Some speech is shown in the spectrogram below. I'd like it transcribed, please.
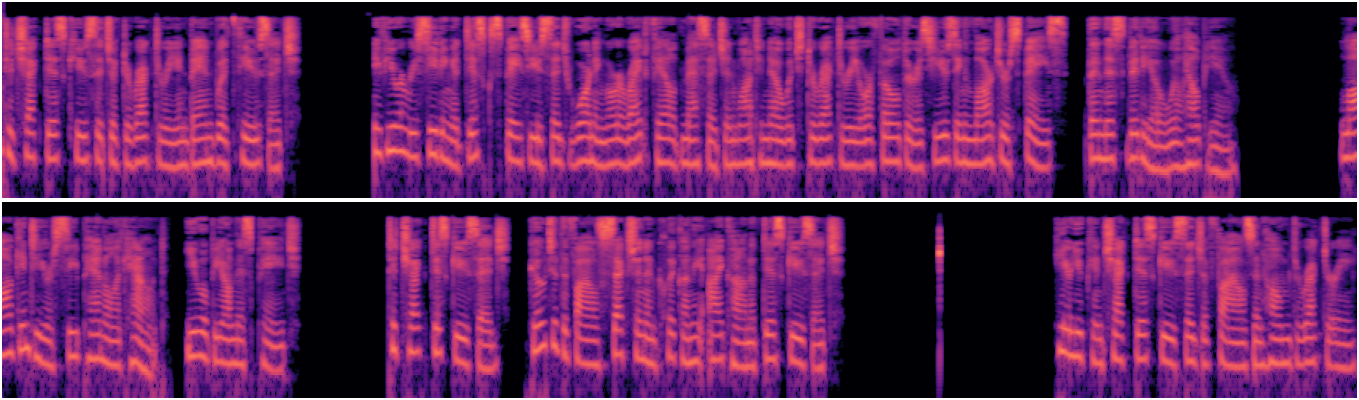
to check disk usage of directory and bandwidth usage. If you are receiving a disk space usage warning or a write failed message and want to know which directory or folder is using larger space, then this video will help you. Log into your cPanel account, you will be on this page. To check disk usage, go to the Files section and click on the icon of disk usage. Here you can check disk usage of files in home directory,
